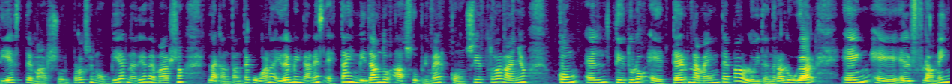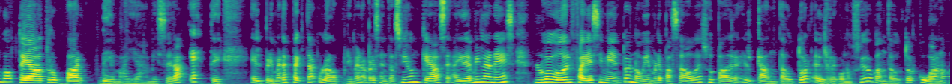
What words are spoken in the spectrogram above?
10 de marzo. El próximo viernes 10 de marzo, la cantante cubana Aide Milanés está invitando a su primer concierto del año con el título Eternamente Pablo y tendrá lugar en eh, el Flamingo Teatro Bar de Miami. Será este el primer espectáculo, la primera presentación que hace Aida Milanés luego del fallecimiento en noviembre pasado de su padre, el cantautor, el reconocido cantautor cubano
